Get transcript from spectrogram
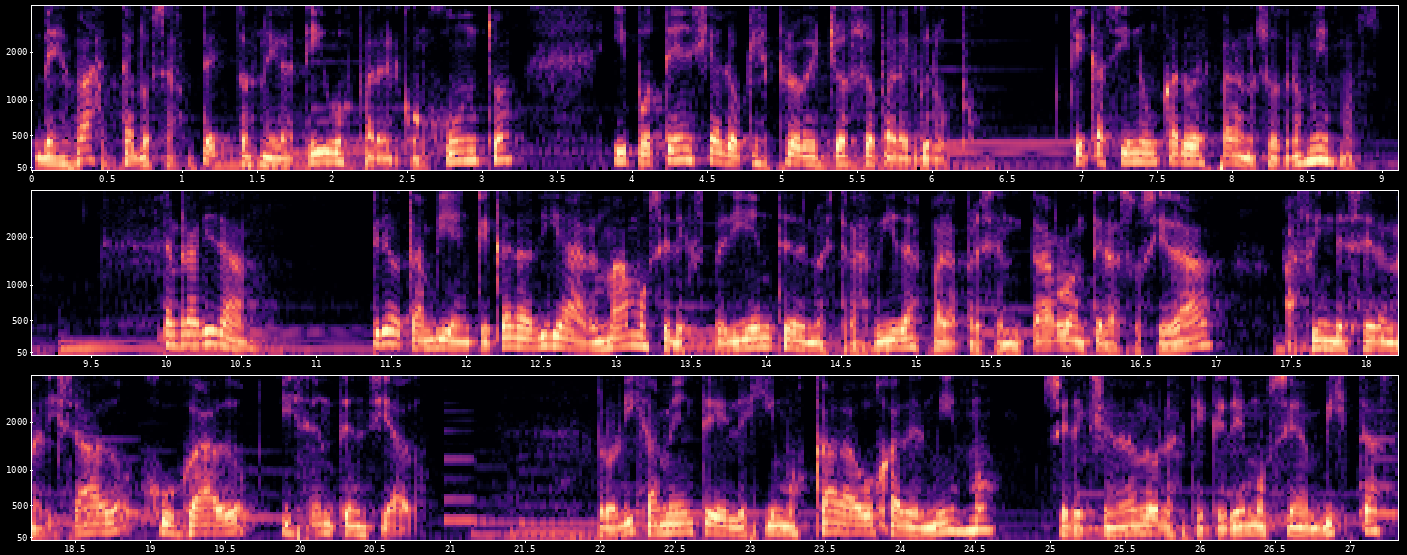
desbasta los aspectos negativos para el conjunto y potencia lo que es provechoso para el grupo, que casi nunca lo es para nosotros mismos. En realidad, creo también que cada día armamos el expediente de nuestras vidas para presentarlo ante la sociedad a fin de ser analizado, juzgado y sentenciado. Prolijamente elegimos cada hoja del mismo, seleccionando las que queremos sean vistas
